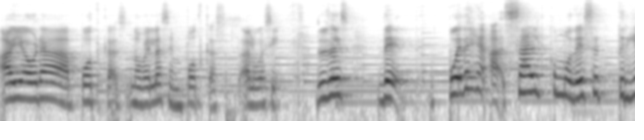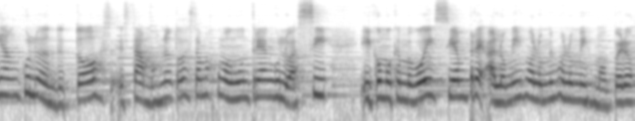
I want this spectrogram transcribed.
hay ahora podcast, novelas en podcast, algo así. Entonces, de, puedes, ah, sal como de ese triángulo donde todos estamos, ¿no? Todos estamos como en un triángulo así y como que me voy siempre a lo mismo, lo mismo, lo mismo. Pero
